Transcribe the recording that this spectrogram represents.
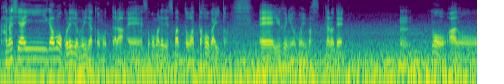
話し合いがもうこれ以上無理だと思ったら、えそこまででスパッと終わった方がいいと、えいうふうに思います。なので、うん、もうあの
